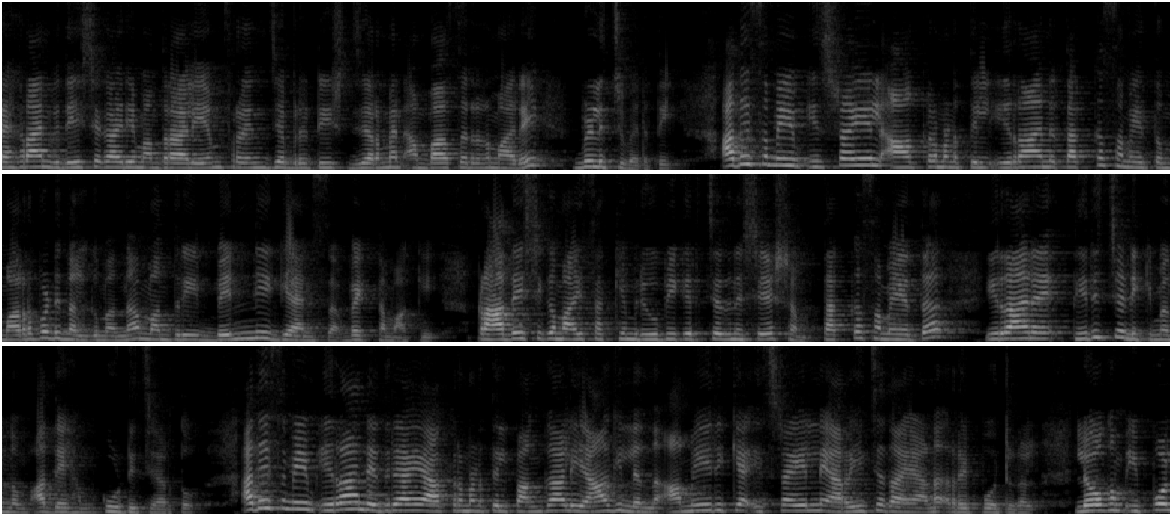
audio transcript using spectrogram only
ടെഹ്റാൻ വിദേശകാര്യ മന്ത്രാലയം ഫ്രഞ്ച് ബ്രിട്ടീഷ് ജർമ്മൻ അംബാസഡർമാരെ വിളിച്ചു വരുത്തി. അതേസമയം ഇസ്രായേൽ ആക്രമണത്തിൽ ഇറാന് തക്ക സമയത്ത് മറുപടി നൽകുമെന്ന് മന്ത്രി ബെന്നി ഗാൻസ് വ്യക്തമാക്കി. പ്രാദേശികമായി സഖ്യം രൂപീകരിച്ചതിന് ശേഷം തക്ക സമയത്ത് ഇറാനെ തിരിച്ചടിക്കുമെന്നും അദ്ദേഹം കൂട്ടിച്ചേർത്തു. അതേസമയം ഇറാനെതിരായ ആക്രമണത്തിൽ പങ്കാളിയാകില്ലെന്ന് അമേരിക്ക ഇസ്രായേലിനെ അറിയിച്ചതായാണ് റിപ്പോർട്ടുകൾ. ലോകം ഇപ്പോൾ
